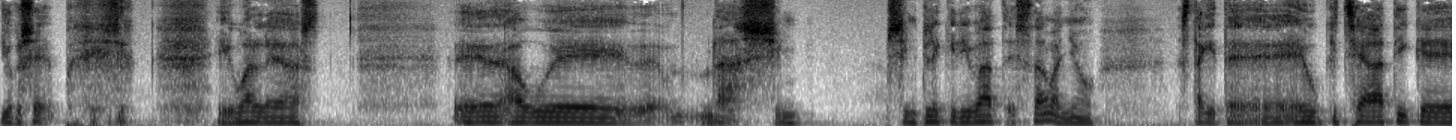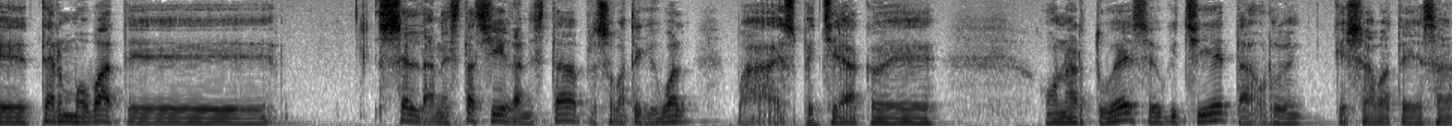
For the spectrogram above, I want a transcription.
jo que se, igual e, az, e, hau e, da sim, simplekiri bat, ez da, baino, ez da gite, eukitzeagatik e, termo bat, e, zeldan, ez da ziegan, ez da, preso batek igual, ba, espetxeak e, onartu ez, eukitzi eta orduen kexa bate eza,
